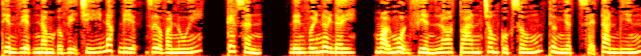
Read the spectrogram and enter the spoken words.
thiền viện nằm ở vị trí đắc địa dựa vào núi, Capson. Đến với nơi đây, mọi muộn phiền lo toan trong cuộc sống thường nhật sẽ tan biến,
